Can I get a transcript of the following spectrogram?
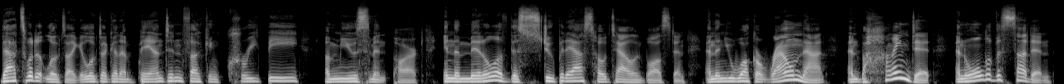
That's what it looked like. It looked like an abandoned, fucking creepy amusement park in the middle of this stupid ass hotel in Boston. And then you walk around that and behind it, and all of a sudden,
